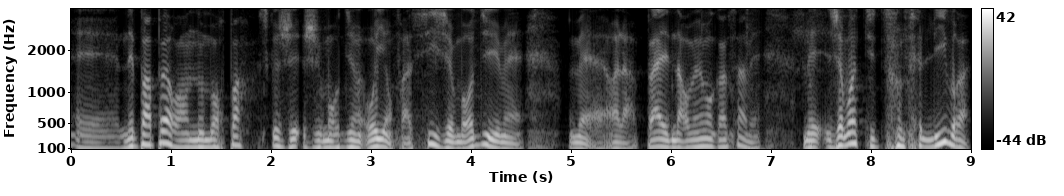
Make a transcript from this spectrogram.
N'aie pas peur, on ne mord pas. Est-ce que j'ai mordu Oui, enfin, si, j'ai mordu, mais, mais voilà, pas énormément comme ça. Mais, mais j'aimerais que tu te sentes libre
